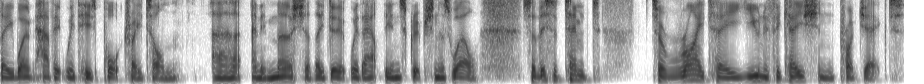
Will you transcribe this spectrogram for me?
they won't have it with his portrait on, uh, and in Mercia they do it without the inscription as well. So this attempt to write a unification project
